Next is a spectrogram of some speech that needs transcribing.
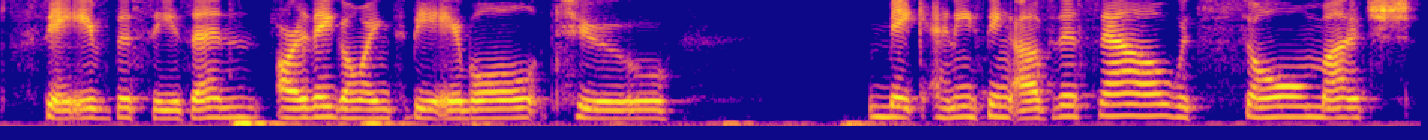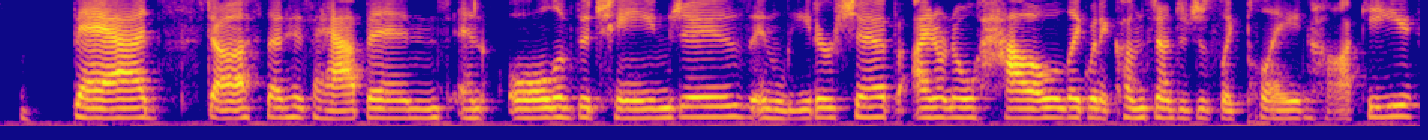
save the season? Are they going to be able to? Make anything of this now with so much bad stuff that has happened and all of the changes in leadership. I don't know how, like, when it comes down to just like playing hockey,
